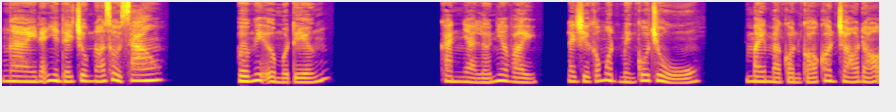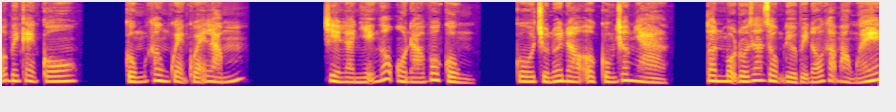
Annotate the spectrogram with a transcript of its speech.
Ngài đã nhìn thấy chúng nó rồi sao? Hứa nghị ở một tiếng. Căn nhà lớn như vậy là chỉ có một mình cô chủ. May mà còn có con chó đó ở bên cạnh cô. Cũng không quẹn quẽ lắm. Chỉ là nhĩ ngốc ồn áo vô cùng. Cô chủ nuôi nó ở cùng trong nhà. Toàn bộ đồ gia dụng đều bị nó gặm hỏng hết.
